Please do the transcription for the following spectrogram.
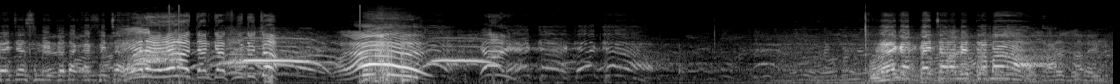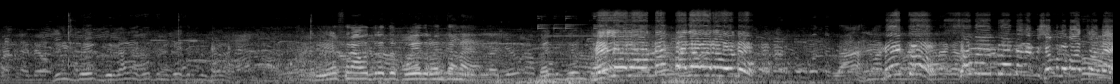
దయచేసి మీ జత కనిపించాలి. వేగం పెంచాల మిత్రమా? పోయేది రొంతన్న మీకు సమయం రెండు నిమిషములు మాత్రమే.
